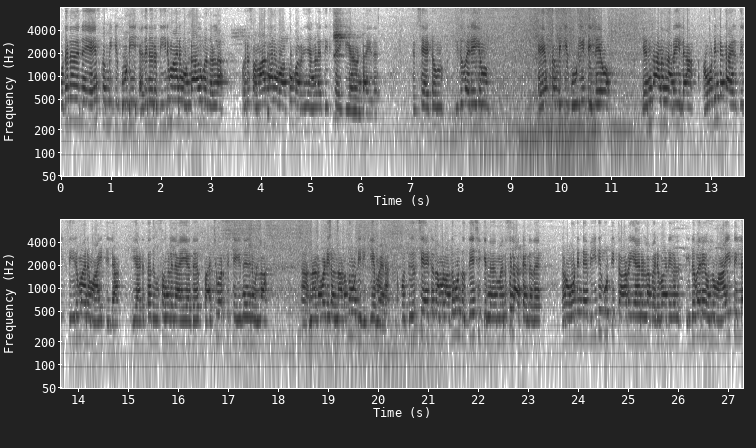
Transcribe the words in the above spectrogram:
ഉടനെ തന്നെ എ എഫ് കമ്മിറ്റി കൂടി അതിനൊരു തീരുമാനം ഉണ്ടാകുമെന്നുള്ള ഒരു സമാധാന വാക്കും പറഞ്ഞ് ഞങ്ങളെ തിരിച്ചയക്കുകയാണ് ഉണ്ടായത്. തീർച്ചയായിട്ടും ഇതുവരെയും എ എഫ് കമ്മിറ്റി കൂടിയിട്ടില്ലയോ എന്താണെന്ന് അറിയില്ല റോഡിന്റെ കാര്യത്തിൽ തീരുമാനമായിട്ടില്ല. ഈ അടുത്ത ദിവസങ്ങളിലായി അത് പാച്ച് വർക്ക് ചെയ്യുന്നതിനുള്ള നടപടികൾ നടപടികൾ നടന്നുകൊണ്ടിരിക്കുകയുമാണ്. അപ്പോൾ തീർച്ചയായിട്ടും നമ്മൾ അതുകൊണ്ട് ഉദ്ദേശിക്കുന്നത് മനസ്സിലാക്കേണ്ടത് റോഡിന്റെ വീതി കൂട്ടി ടാർ ചെയ്യാനുള്ള പരിപാടികൾ ഇതുവരെ ഒന്നും ആയിട്ടില്ല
